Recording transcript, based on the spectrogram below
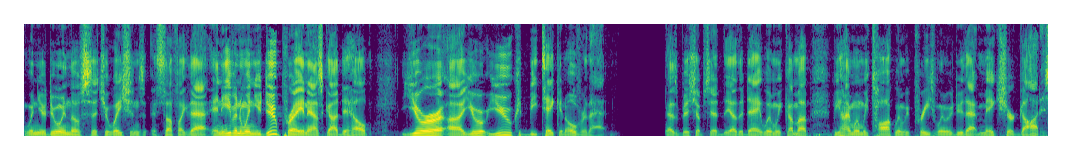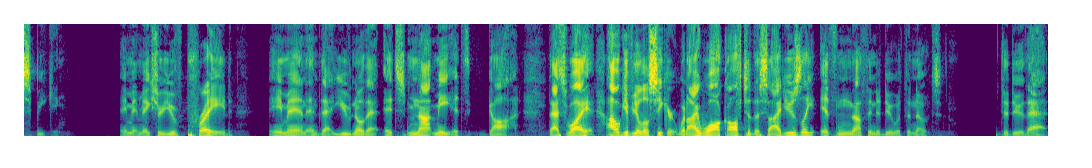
when you're doing those situations and stuff like that. And even when you do pray and ask God to help, you're uh, you you could be taken over that. As Bishop said the other day, when we come up behind, when we talk, when we preach, when we do that, make sure God is speaking. Amen. Make sure you've prayed. Amen. And that you know that it's not me, it's God. That's why I'll give you a little secret. When I walk off to the side, usually it's nothing to do with the notes to do that.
